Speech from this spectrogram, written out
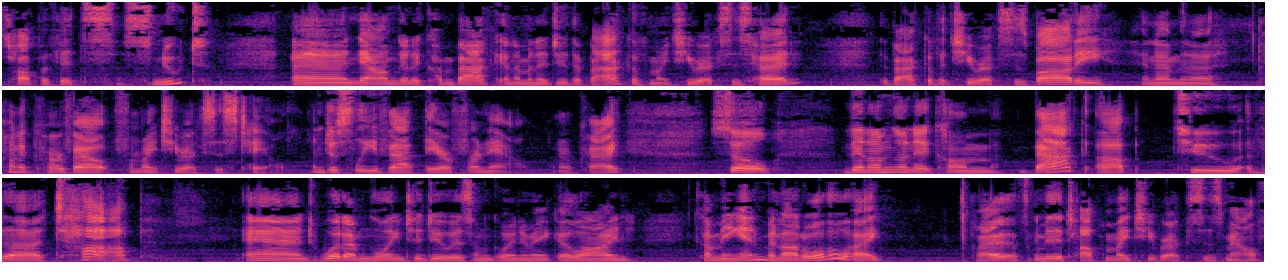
top of its snoot. And now I'm going to come back and I'm going to do the back of my T-Rex's head, the back of the T-Rex's body, and I'm going to kind of curve out for my T-Rex's tail and just leave that there for now. Okay. So then I'm going to come back up to the top. And what I'm going to do is I'm going to make a line coming in, but not all the way. Okay. That's going to be the top of my T-Rex's mouth.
